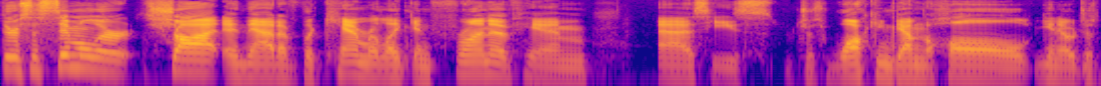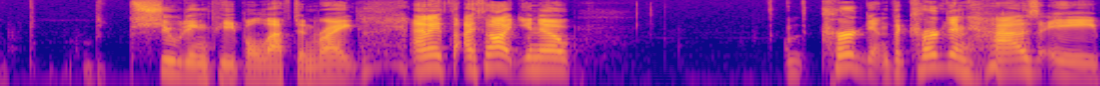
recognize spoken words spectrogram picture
there's a similar shot in that of the camera like in front of him as he's just walking down the hall, you know, just shooting people left and right. And I, th- I thought, you know, Kurgan, the Kurgan has a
